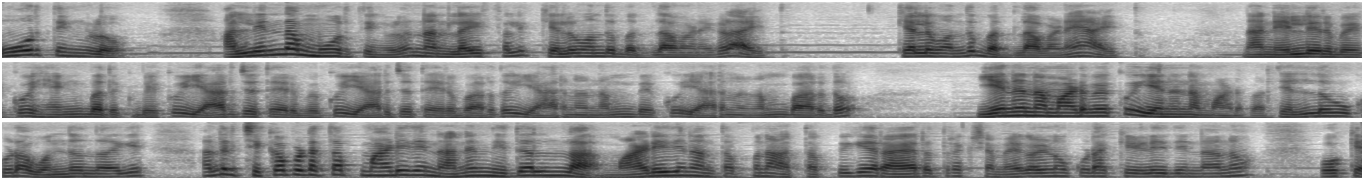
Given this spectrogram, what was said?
ಮೂರು ತಿಂಗಳು, ಅಲ್ಲಿಂದ ಮೂರು ತಿಂಗಳು ನನ್ನ ಲೈಫಲ್ಲಿ ಕೆಲವೊಂದು ಬದಲಾವಣೆಗಳಾಯಿತು. ಕೆಲವೊಂದು ಬದಲಾವಣೆ ಆಯಿತು. ನಾನು ಎಲ್ಲಿರಬೇಕು, ಹೆಂಗೆ ಬದುಕಬೇಕು, ಯಾರ ಜೊತೆ ಇರಬೇಕು, ಯಾರ ಜೊತೆ ಇರಬಾರ್ದು ಯಾರನ್ನ ನಂಬಬೇಕು ಯಾರನ್ನ ನಂಬಾರ್ದು, ಏನನ್ನ ಮಾಡಬೇಕು, ಏನನ್ನ ಮಾಡಬಾರ್ದು, ಎಲ್ಲವೂ ಕೂಡ ಒಂದೊಂದಾಗಿ. ಅಂದರೆ ಚಿಕ್ಕಪುಟ್ಟ ತಪ್ಪು ಮಾಡಿದ್ದೀನಿ ನಾನೇನು ಇದಲ್ಲ ಮಾಡಿದ್ದೀನಿ ನನ್ನ ತಪ್ಪನ್ನ, ಆ ತಪ್ಪಿಗೆ ರಾಯರ ಹತ್ರ ಕ್ಷಮೆಗಳನ್ನೂ ಕೂಡ ಕೇಳಿದ್ದೀನಿ ನಾನು. ಓಕೆ,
